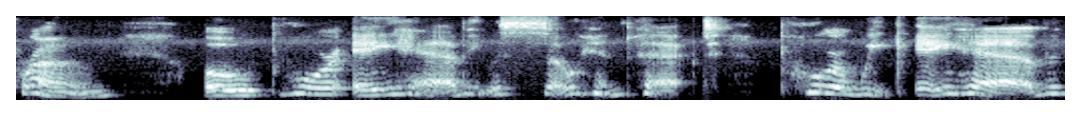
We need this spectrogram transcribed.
prone, oh, poor Ahab, he was so henpecked poor weak Ahab.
